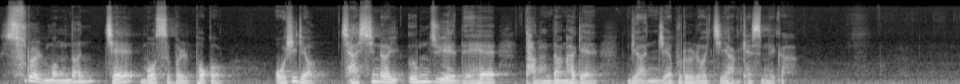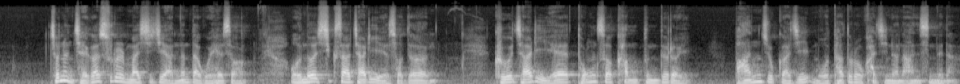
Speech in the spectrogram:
술을 먹는 제 모습을 보고 오히려 자신의 음주에 대해 당당하게 면죄부를 얻지 않겠습니까? 저는 제가 술을 마시지 않는다고 해서 어느 식사 자리에서든 그 자리에 동석한 분들의 반주까지 못하도록 하지는 않습니다.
